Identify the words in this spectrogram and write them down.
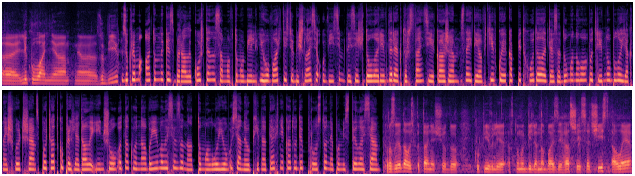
е, лікування е, зубів. Зокрема, атомники збирали кошти на сам автомобіль. Його вартість обійшлася у 8 тисяч доларів. Директор станції каже, знайти автівку, яка б підходила для задуманого, потрібно було якнайшвидше. Спочатку приглядали іншу, однак вона виявилася занадто малою. Уся необхідна техніка туди просто не помістилася. Розглядалось питання щодо купівлі автомобіля на базі ГАЗ-66, але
